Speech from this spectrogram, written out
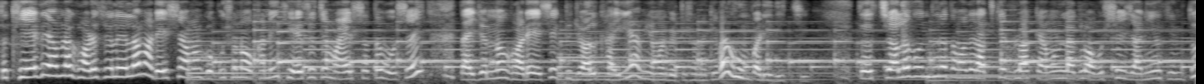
তো খেয়ে দিয়ে আমরা ঘরে চলে এলাম আর এসে আমার গোপুসোনা ওখানেই খেয়ে এসেছে মায়ের সাথে বসেই। তাই জন্য ঘরে এসে একটু জল খাইয়ে আমি আমার বেটি সোনাকে এবার ঘুম পাড়িয়ে দিচ্ছি। তো চলো বন্ধুরা, তোমাদের আজকের ব্লগ কেমন লাগল অবশ্যই জানিও কিন্তু।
